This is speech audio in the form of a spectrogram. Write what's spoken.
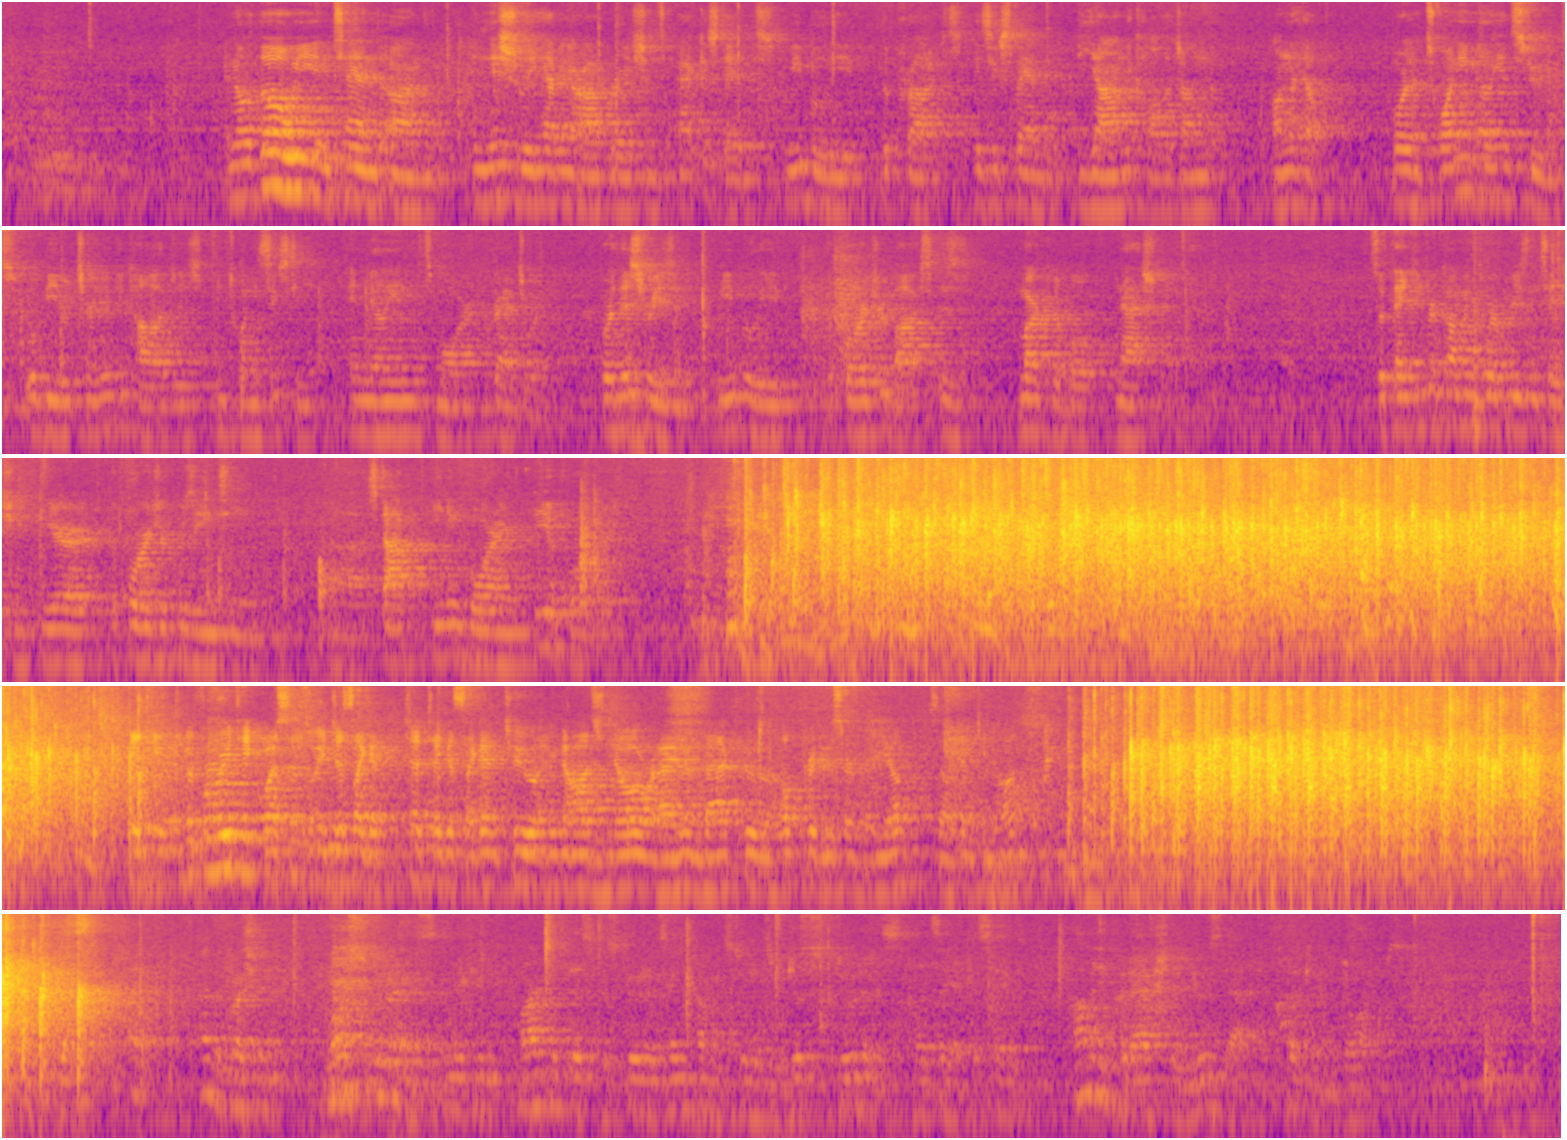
And although we intend on initially having our operations at Gustavus, we believe the product is expandable beyond the college on, on the hill. More than 20 million students will be returning to colleges in 2016, and millions more graduate. For this reason, we believe the Forager box is marketable nationally. So thank you for coming to our presentation. We are the Forager Cuisine team. Uh, Stop eating boring, be a Forager. And before we take questions, we'd just like to take a second to acknowledge Noah Ryan the back who helped produce our video. So thank you, Noah. I have a question. Most students, and if you market this to students, incoming students, or just students, let's say at Cascade, how many could actually use that to cook in the dorms?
